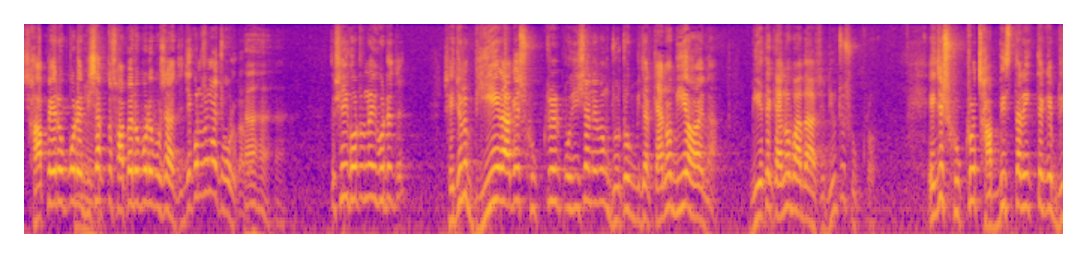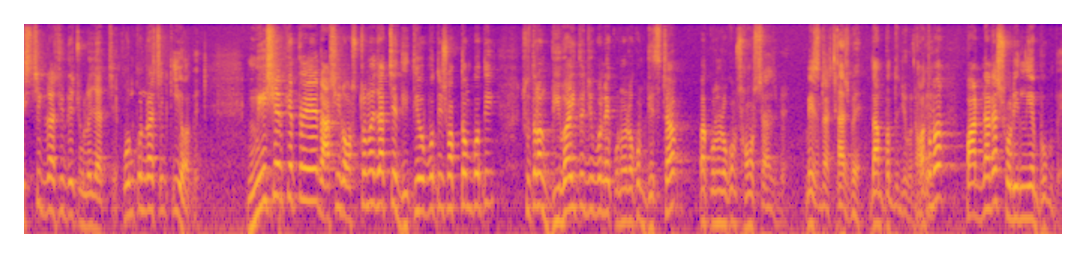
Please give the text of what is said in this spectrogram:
সাপের ওপরে বিষাক্ত সাপের ওপরে বসে আছে। যে কোনো সময় চোল হ্যাঁ হ্যাঁ হ্যাঁ। তো সেই ঘটনাই ঘটেছে। সেই জন্য বিয়ের আগে শুক্রের পজিশন এবং জোটক বিচার কেন বিয়ে হয় না? বিয়েতে কেন বাধা আসে? ডিউ টু শুক্র। এই যে শুক্র ছাব্বিশ তারিখ থেকে বৃশ্চিক রাশিতে চলে যাচ্ছে কোন কোন রাশির কি হবে? মেষের ক্ষেত্রে রাশির অষ্টমে যাচ্ছে দ্বিতীয় পতি সপ্তম পতি। সুতরাং বিবাহিত জীবনে কোনো রকম ডিস্টার্ব বা কোনো রকম সমস্যা আসবে মেষ রাশি আসবে। দাম্পত্য জীবনে। অথবা পার্টনারের শরীর নিয়ে ভুগবে।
